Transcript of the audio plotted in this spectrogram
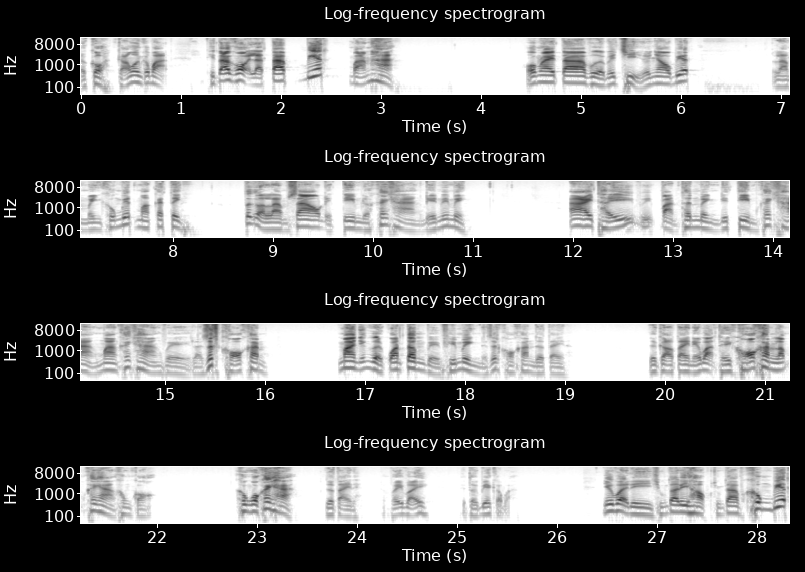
Ờ, được rồi cảm ơn các bạn. Thì ta gọi là ta biết bán hàng. Hôm nay ta vừa mới chỉ cho nhau biết là mình không biết marketing, tức là làm sao để tìm được khách hàng đến với mình. Ai thấy bản thân mình đi tìm khách hàng, mang khách hàng về là rất khó khăn. Mang những người quan tâm về phía mình là rất khó khăn, giơ tay giơ cao tay, nếu bạn thấy khó khăn lắm, khách hàng không có. Không có khách hàng, giơ tay này. Vẫy vẫy, thì tôi biết các bạn. Như vậy thì chúng ta đi học, chúng ta không biết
